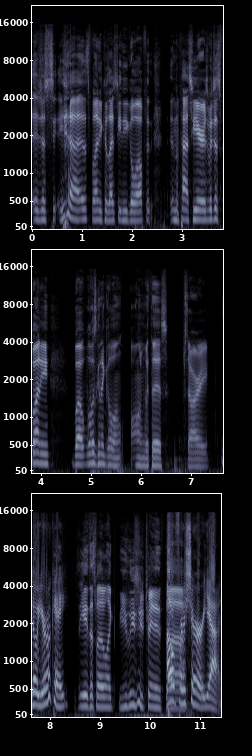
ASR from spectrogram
it just yeah, it's funny because I've seen you go up in the past years, which is funny. But what was gonna go on with this? Sorry. No, you're okay. See, that's why I'm like you lose your train of thought. Oh, for sure. Yeah.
